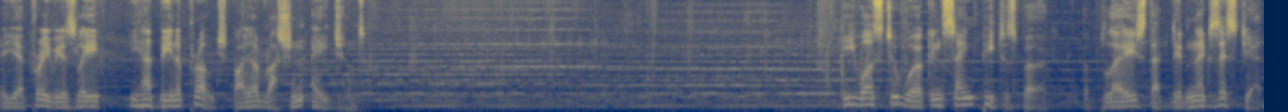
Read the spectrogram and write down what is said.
A year previously, he had been approached by a Russian agent. He was to work in St. Petersburg, a place that didn't exist yet.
